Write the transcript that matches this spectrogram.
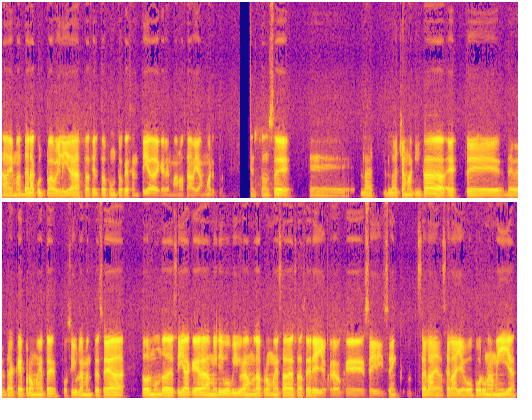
además de la culpabilidad hasta cierto punto que sentía de que el hermano se había muerto. Entonces, eh, la, la, chamaquita, este, de verdad que promete, posiblemente sea, todo el mundo decía que era Millie Bobby Brown la promesa de esa serie, yo creo que Sadie Sink se la, se la llevó por una milla,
